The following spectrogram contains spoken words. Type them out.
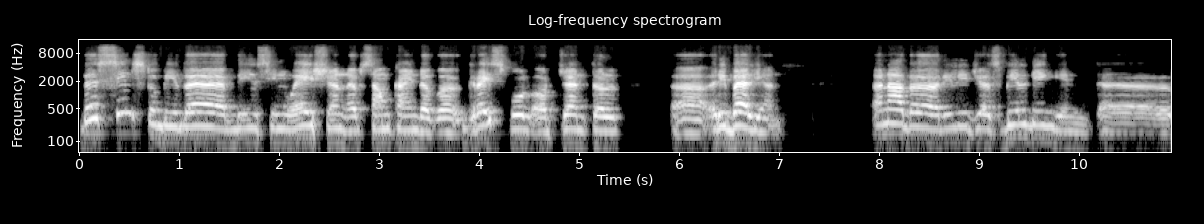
there seems to be the, the insinuation of some kind of a graceful or gentle uh, rebellion. Another religious building in uh,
